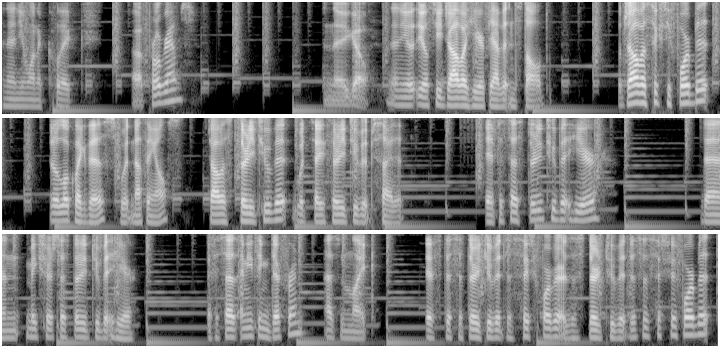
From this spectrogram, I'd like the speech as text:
and then you want to click uh, programs. And there you go. And then you'll, you'll see java here if you have it installed. So java 64-bit it'll look like this with nothing else. Java's 32-bit would say 32-bit beside it. If it says 32-bit here then make sure it says 32-bit here. If it says anything different as in like if this is 32-bit this is 64-bit or this is 32-bit this is 64-bit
